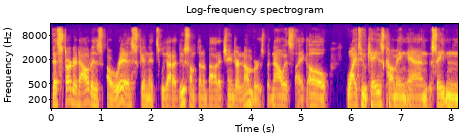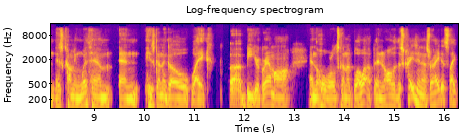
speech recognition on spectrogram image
that started out as a risk and it's we got to do something about it, change our numbers. But now it's like, oh, Y2K is coming and Satan is coming with him and he's going to go like uh, beat your grandma and the whole world's going to blow up and all of this craziness, right? It's like,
